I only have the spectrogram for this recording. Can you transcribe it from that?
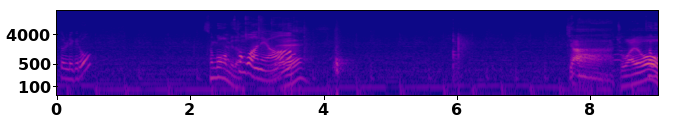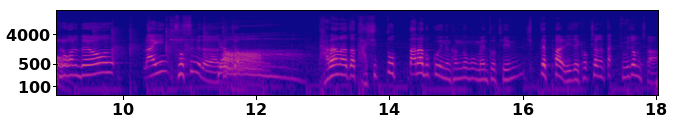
옆돌리기로 성공합니다. 성공하네요. 네. 자, 좋아요. 타고 들어가는데요. 라인 좋습니다. 득점. 달아나자 다시 또 따라 붙고 있는 강동국 멘토팀 10대 8 이제 격차는 딱 두 점 차.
